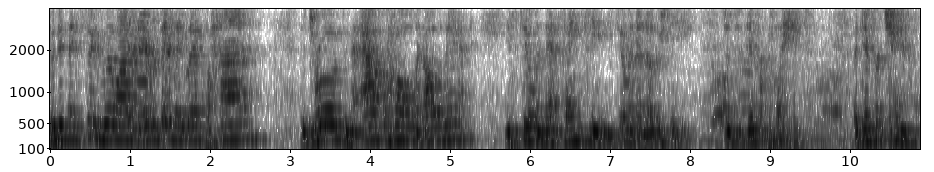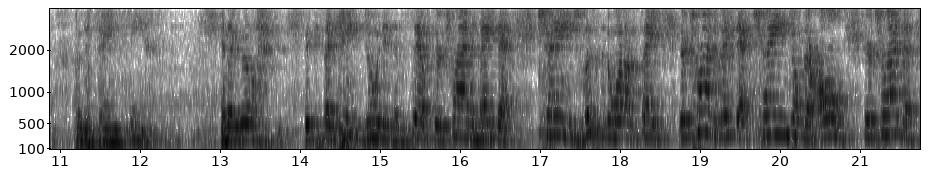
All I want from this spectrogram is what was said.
but then they soon realize that everything they left behind, the drugs and the alcohol and all of that, is still in that same city, still in another city, just a different place, a different channel, but the same sin. And they realize it because they can't do it in themselves. They're trying to make that change. Listen to what I'm saying. They're trying to make that change on their own. They're trying to,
